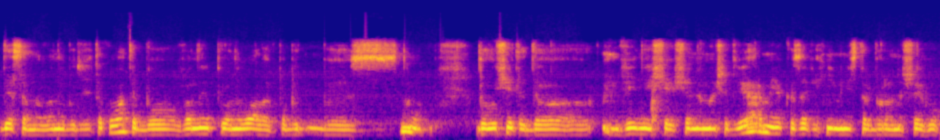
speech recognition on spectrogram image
де саме вони будуть атакувати, бо вони планували ну, долучити до війни ще ще не менше дві армії, як казав їхній міністр оборони Шойгу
